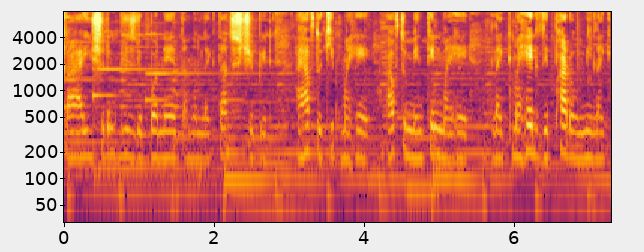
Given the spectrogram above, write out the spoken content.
guy, you shouldn't use your bonnet, and I'm like that's stupid. I have to keep my hair. I have to maintain my hair. Like my head is a part of me. Like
